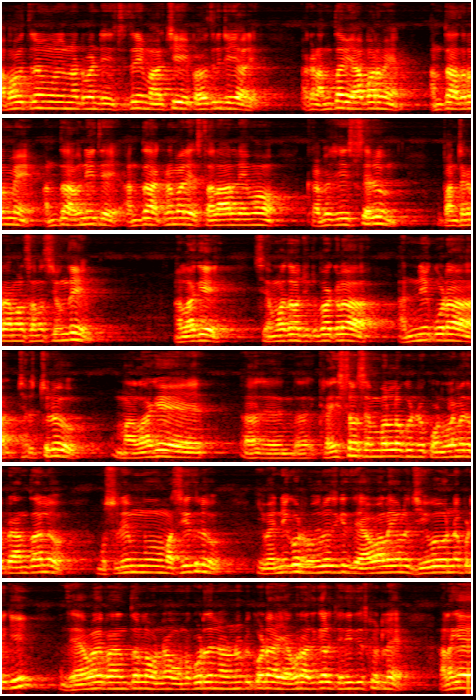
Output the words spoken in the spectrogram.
అపవిత్రం ఉన్నటువంటి స్థితిని మార్చి పవిత్రం చేయాలి. అక్కడ అంతా వ్యాపారమే అంతా అధర్మమే అంతా అవినీతే అంతా అక్రమాలే. స్థలాలనేమో కబ్జా చేశారు. పంచగ్రామాల సమస్య ఉంది. అలాగే సింహాచలం చుట్టుపక్కల అన్నీ కూడా చర్చిలు అలాగే క్రైస్తవ సింబల్లో కొన్ని కొండల మీద ప్రాంతాలు ముస్లిం మసీదులు ఇవన్నీ కూడా రోజు రోజుకి దేవాలయంలో జీవో ఉన్నప్పటికీ దేవాలయ ప్రాంతంలో ఉన్న ఉండకూడదని ఉన్నప్పటికీ కూడా ఎవరు అధికారులు తెలియ తీసుకోవట్లే అలాగే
